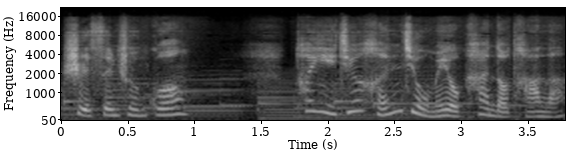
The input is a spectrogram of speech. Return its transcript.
是森春光。他已经很久没有看到他了。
